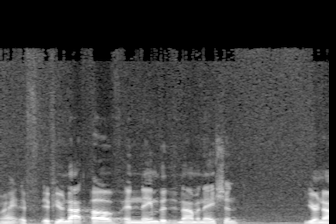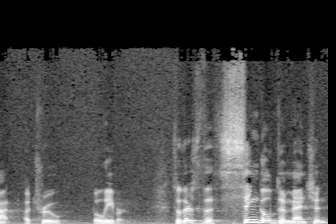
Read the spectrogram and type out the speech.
Right? If, if you're not of and name the denomination, you're not a true believer. So there's the single dimension.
